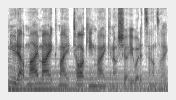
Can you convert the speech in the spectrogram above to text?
Mute out my mic, my talking mic, and I'll show you what it sounds like.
